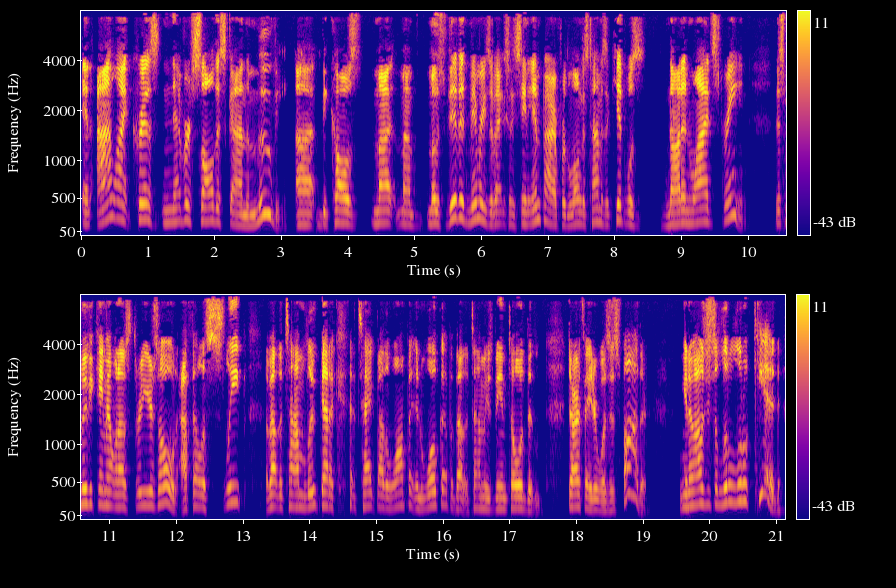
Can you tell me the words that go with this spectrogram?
and I like Chris never saw this guy in the movie, uh, because my my most vivid memories of actually seeing Empire for the longest time as a kid was not in widescreen. This movie came out when I was three years old. I fell asleep about the time Luke got attacked by the Wampa and woke up about the time he was being told that Darth Vader was his father. You know, I was just a little little kid,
